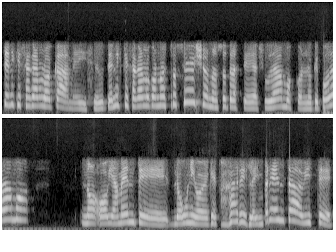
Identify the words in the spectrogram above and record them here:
tenés que sacarlo acá, me dice, tenés que sacarlo con nuestro sello, nosotras te ayudamos con lo que podamos. No, obviamente lo único que hay que pagar es la imprenta, ¿viste?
